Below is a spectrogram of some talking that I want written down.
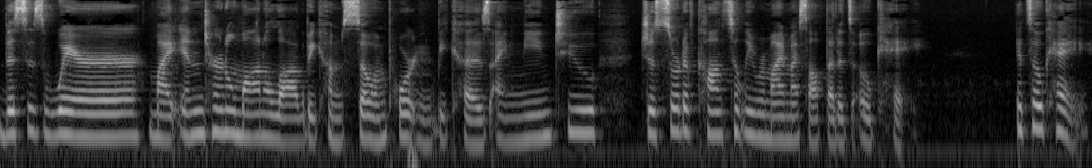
this is where my internal monologue becomes so important because I need to just sort of constantly remind myself that it's okay. It's okay.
